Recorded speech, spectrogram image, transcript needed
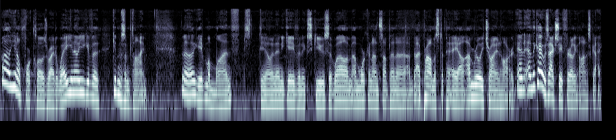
Well, you don't foreclose right away. You know, you give a give him some time. You know, I gave him a month, you know, and then he gave an excuse of, well, I'm, I'm working on something. Uh, I promised to pay. I- I'm really trying hard. And, and the guy was actually a fairly honest guy.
